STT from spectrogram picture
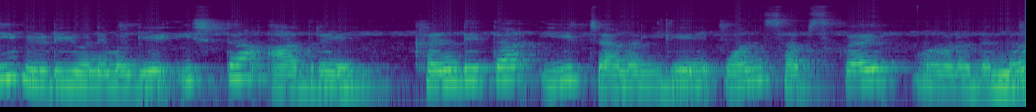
ಈ ವಿಡಿಯೋ ನಿಮಗೆ ಇಷ್ಟ ಆದರೆ ಖಂಡಿತ ಈ ಚಾನಲ್ಗೆ ಒಂದು ಸಬ್ಸ್ಕ್ರೈಬ್ ಮಾಡೋದನ್ನು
